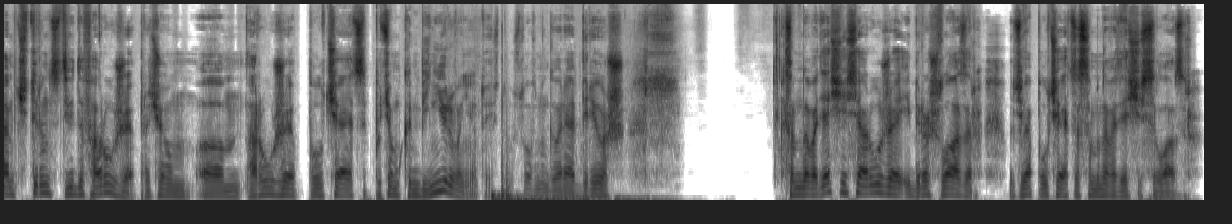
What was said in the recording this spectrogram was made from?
там 14 видов оружия, причем эм, оружие получается путем комбинирования, то есть, условно говоря, берешь самонаводящееся оружие и берешь лазер, у тебя получается самонаводящийся лазер.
